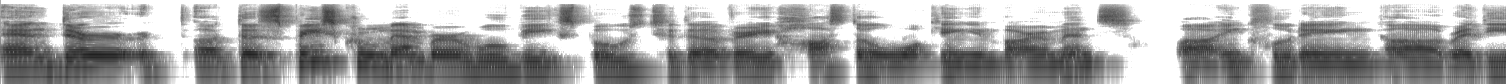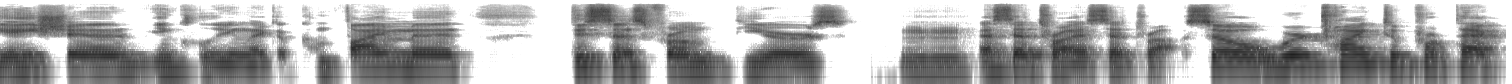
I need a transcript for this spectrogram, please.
and there, uh, the space crew member will be exposed to the very hostile working environments, uh, including uh, radiation, including like a confinement, distance from the Earth, etc., mm-hmm. etc. Et so we're trying to protect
